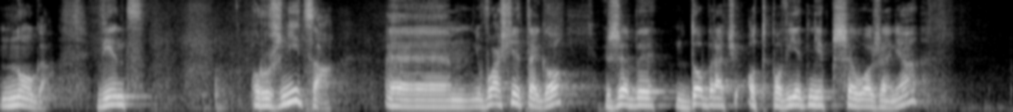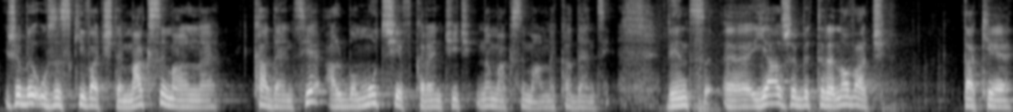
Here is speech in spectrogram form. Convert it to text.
noga. Więc różnica właśnie tego, żeby dobrać odpowiednie przełożenia, żeby uzyskiwać te maksymalne kadencje albo móc się wkręcić na maksymalne kadencje. Więc e, ja, żeby trenować takie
